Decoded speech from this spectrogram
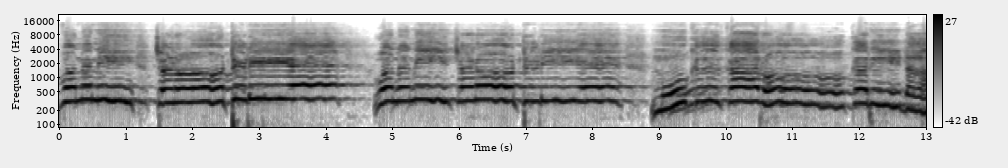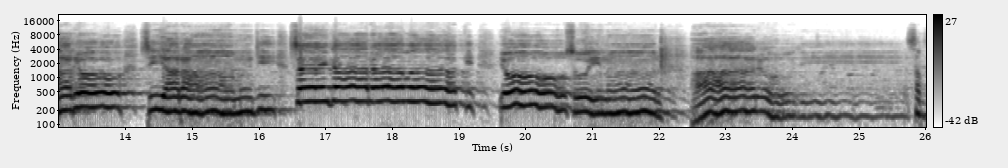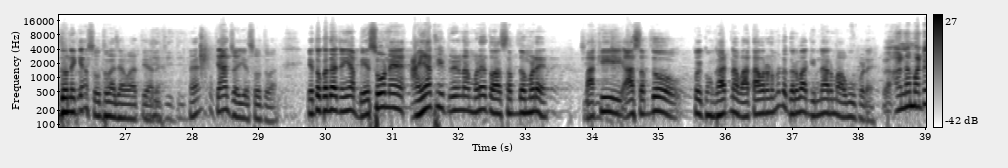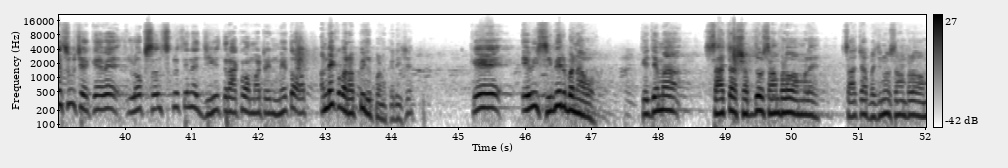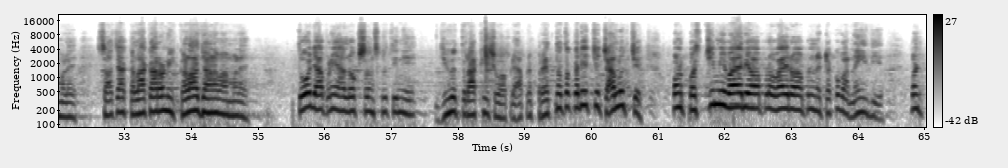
વનની ચણોઠડીએ વનની મુખ કારો કરી ડાર્યો સિયારામજી સેગારવ યો સોઈનર હારોજી શબ્દોને ક્યાં શોધવા જવા અત્યારે? હે? ક્યાં જઈએ શોધવા? એ તો કદાચ અહીંયા બેસો ને અહીંયાથી પ્રેરણા મળે તો આ શબ્દ મળે. બાકી આ શબ્દો કોઈ ઘોંઘાટના વાતાવરણમાં તો ગરવા ગિરનારમાં આવવું પડે. આના માટે શું છે કે હવે લોક સંસ્કૃતિને જીવિત રાખવા માટે મેં તો અનેક વાર અપીલ પણ કરી છે કે એવી શિબિર બનાવો કે જેમાં સાચા શબ્દો સાંભળવા મળે સાચા ભજનો સાંભળવા મળે સાચા કલાકારોની કળા જાણવા મળે. તો જ આપણે આ લોક સંસ્કૃતિને જીવિત રાખીશું આપણે. આપણે પ્રયત્ન તો કરીએ જ છે ચાલુ જ છે. પણ પશ્ચિમી વાયરો આપણો વાયરો આપણને ટકવા નહીં દે. પણ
